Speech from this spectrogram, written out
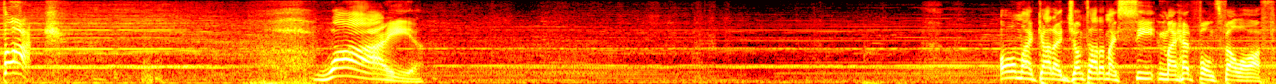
Fuck! Why? Oh my god, I jumped out of my seat and my headphones fell off.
